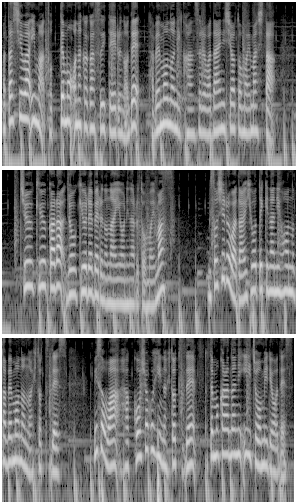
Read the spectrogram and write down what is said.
私は今とってもお腹が空いているので食べ物に関する話題にしようと思いました。中級から上級レベルの内容になると思います。味噌汁は代表的な日本の食べ物の一つです。味噌は発酵食品の一つでとても体にいい調味料です。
